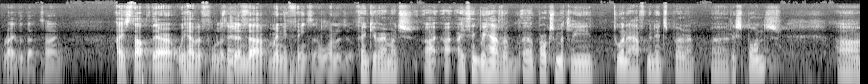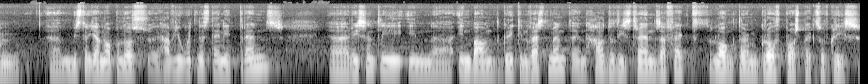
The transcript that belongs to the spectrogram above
right at that time. I stop there. We have a full Thanks. agenda, many things I want to do. Thank you very much. I, I think we have a, approximately two and a half minutes per uh, response. Um, uh, Mr. Giannopoulos, uh, have you witnessed any trends uh, recently in inbound Greek investment, and how do these trends affect long-term growth prospects of Greece?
